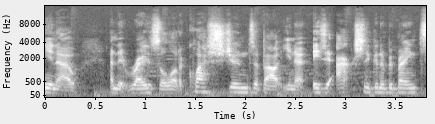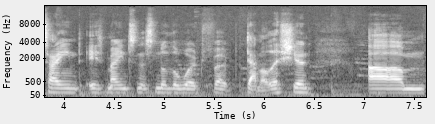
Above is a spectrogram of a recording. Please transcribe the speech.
you know, and it raised a lot of questions about, you know, is it actually going to be maintained? Is maintenance another word for demolition? Um,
